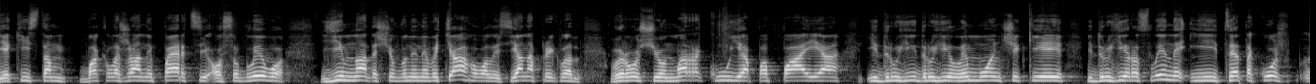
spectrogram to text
якісь там баклажани, перці, особливо їм треба, щоб вони не витягувались. Я, наприклад, вирощую маракуя, папая і другі другі лимончики, і другі рослини. І це також е,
